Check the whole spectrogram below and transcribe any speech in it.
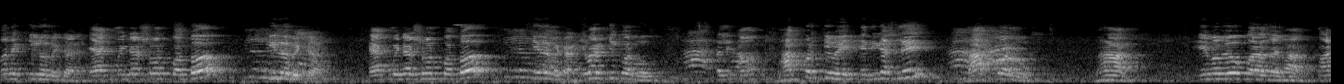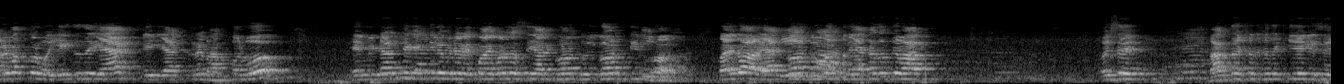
মানে কিলোমিটার। এক মিটার সমান কত? কিলোমিটার। এক মিটার সমান কত? কিলোমিটার। এবার কি করব? তাহলে ভাগ করতে হবে। এদিকে আসলে ভাগ করব। ভাগ। এভাবেও করা যায় ভাগ। কারে ভাগ করব? এই যে যে এক, এই এক করে ভাগ করব। এই মিটার থেকে কিলোমিটারে কয় ঘর যাচ্ছে? এক ঘর, দুই ঘর, তিন ঘর। কয় ঘর? এক ঘর, দুই ঘর মানে এক হাজার দিয়ে ভাগ। হয়েছে? ভাগ দেওয়ার সাথে সাথে কি হয়ে গেছে?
